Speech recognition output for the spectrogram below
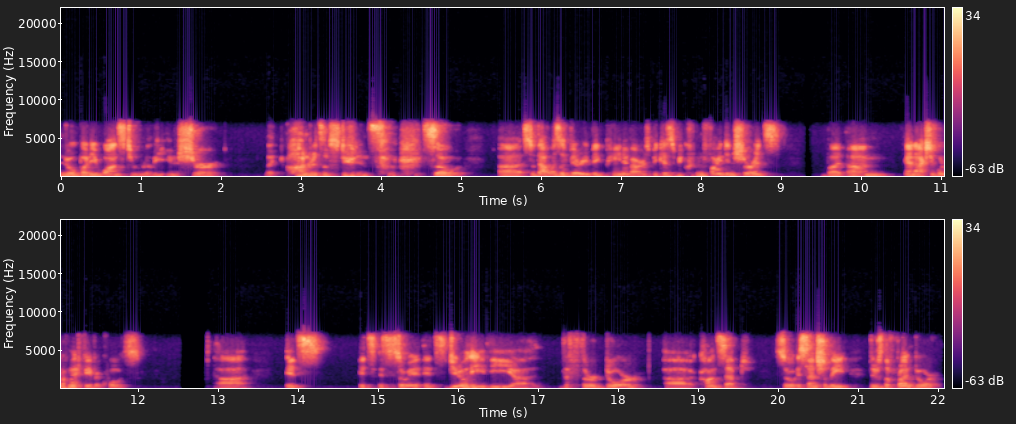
nobody wants to really insure like hundreds of students. so uh, so that was a very big pain of ours because we couldn't find insurance. But um, and actually one of my favorite quotes, uh, it's it's it's so it, it's do you know the the uh, the third door uh, concept? So essentially there's the front door,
